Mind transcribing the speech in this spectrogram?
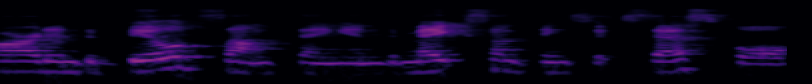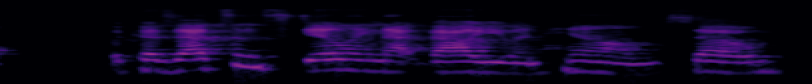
hard and to build something and to make something successful because that's instilling that value in him. So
